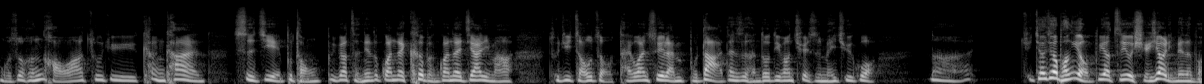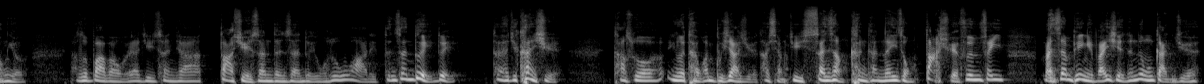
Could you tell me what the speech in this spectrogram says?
我说：“很好啊，出去看看世界不同，不要整天都关在课本、关在家里嘛，出去走走。台湾虽然不大，但是很多地方确实没去过。那去交交朋友，不要只有学校里面的朋友。”他说：“爸爸，我要去参加大雪山登山队。”我说：“哇，你登山队，对他要去看雪。”他说：“因为台湾不下雪，他想去山上看看那一种大雪纷飞、满山遍野白雪的那种感觉。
